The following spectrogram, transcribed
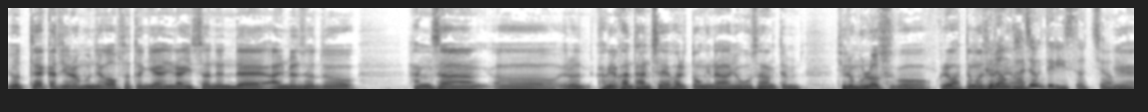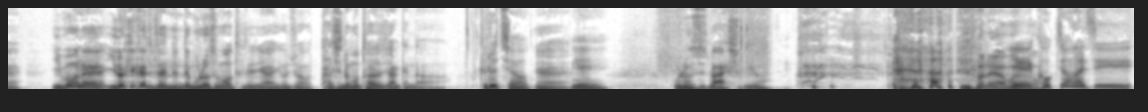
여태까지 이런 문제가 없었던 게 아니라 있었는데 알면서도 항상 어 이런 강력한 단체 활동이나 요구 사항 때문에 뒤로 물러서고 그래 왔던 거잖아요. 그런 과정들이 있었죠. 예. 이번에 이렇게까지 됐는데 물러서면 어떻게 되냐 이거죠. 다시는 못 하지 않겠나. 그렇죠. 예. 예. 물러서지 마시고요. 이번에야말로. 예, 걱정하지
